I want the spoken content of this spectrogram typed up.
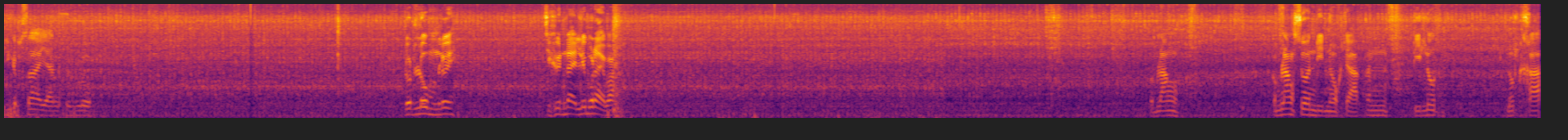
กินกับทรายยางถึงโลดรถลมเลย จะขึ้นได้หรือไม่ได้วะกำลังกำลังส่วนดินออกจากอันตีรถรถค้า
